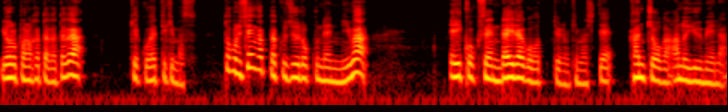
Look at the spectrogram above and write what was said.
ヨーロッパの方々が結構やってきます。特に1816年には英国船ライラ号っていうのが来まして艦長があの有名な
